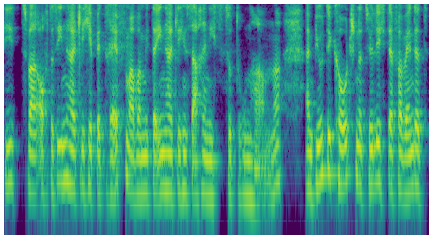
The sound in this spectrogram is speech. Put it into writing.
die zwar auch das Inhaltliche betreffen, aber mit der inhaltlichen Sache nichts zu tun haben. Ne? Ein Beauty Coach natürlich, der verwendet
